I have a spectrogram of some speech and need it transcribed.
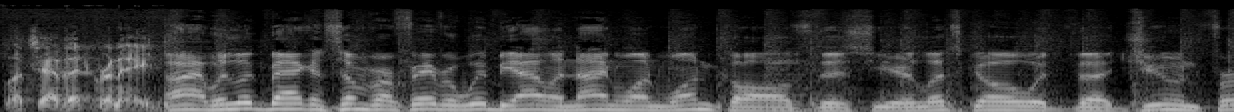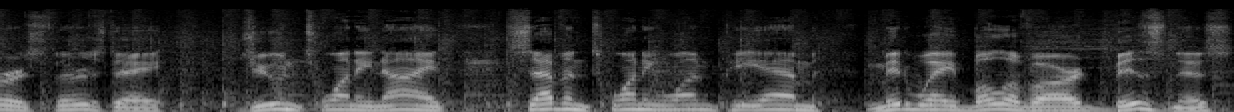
Let's have that grenade. All right, we look back at some of our favorite Whidbey Island 911 calls this year. Let's go with uh, June 1st, Thursday, June 29th, 7:21 p.m. Midway Boulevard Business.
